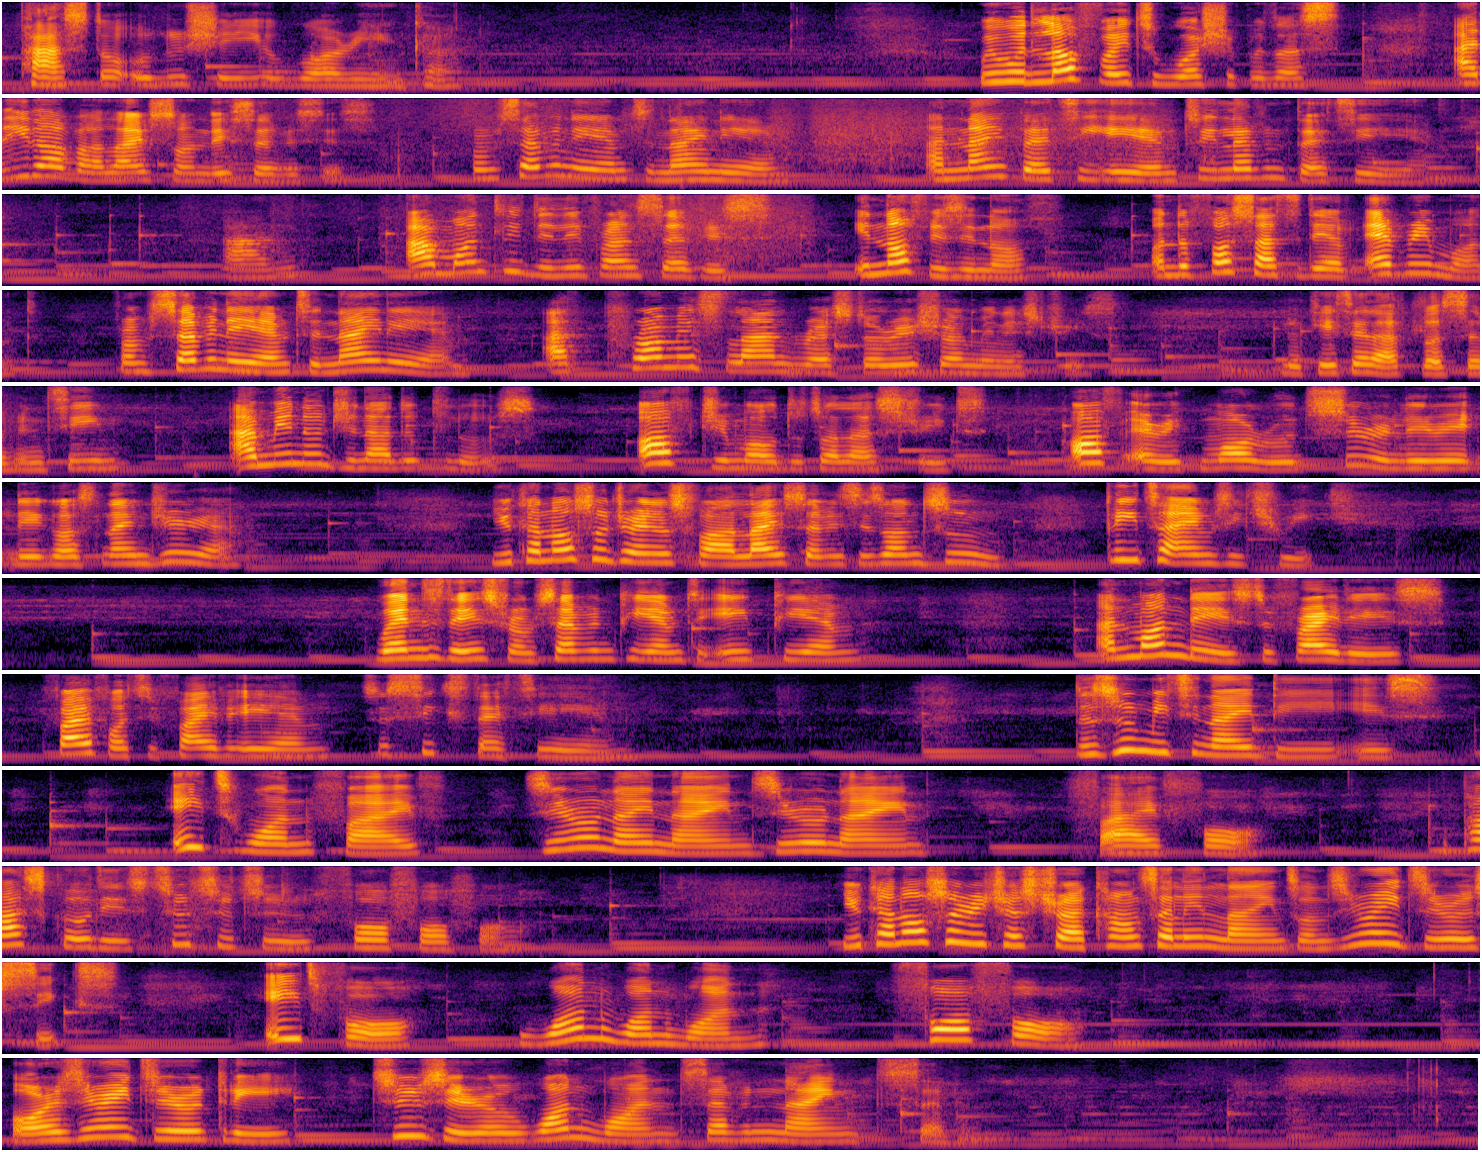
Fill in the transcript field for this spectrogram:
Pastor Olusheyi Ugorinka. We would love for you to worship with us at either of our live Sunday services from 7 a.m. to 9 a.m. and 9:30 a.m. to 11:30 a.m. And our monthly deliverance service, Enough is Enough, on the first Saturday of every month from 7 a.m. to 9 a.m. at Promised Land Restoration Ministries, located at Plus 17, Aminu Junadu Close, off Jimoh Odutola Street, off Eric Moore Road, Surulere, Lagos, Nigeria. You can also join us for our live services on Zoom, three times each week. Wednesdays from 7 p.m. to 8 p.m. and Mondays to Fridays 5:45 a.m. to 6:30 a.m. The Zoom meeting ID is 815-099-0954. The passcode is 222444. You can also reach us through our counseling lines on 0806 84 111 44 or 0803 2011797.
